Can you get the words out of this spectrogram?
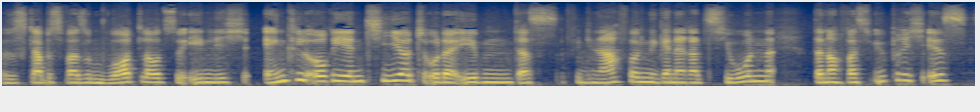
also ich glaube, es war so im Wortlaut so ähnlich enkelorientiert oder eben, dass für die nachfolgende Generation dann noch was übrig ist.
